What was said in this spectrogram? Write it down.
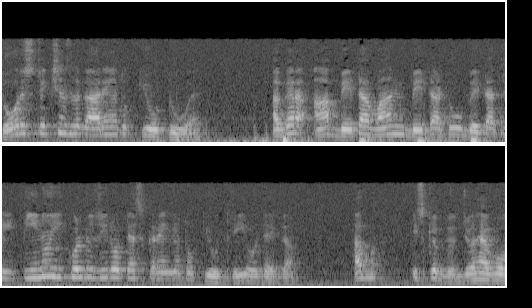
दो रिस्ट्रिक्शंस लगा रहे हैं तो क्यू टू है। अगर आप बेटा वन बेटा टू बेटा थ्री तीनों इक्वल टू ज़ीरो टेस्ट करेंगे तो क्यू थ्री हो जाएगा। अब इसके जो है वो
